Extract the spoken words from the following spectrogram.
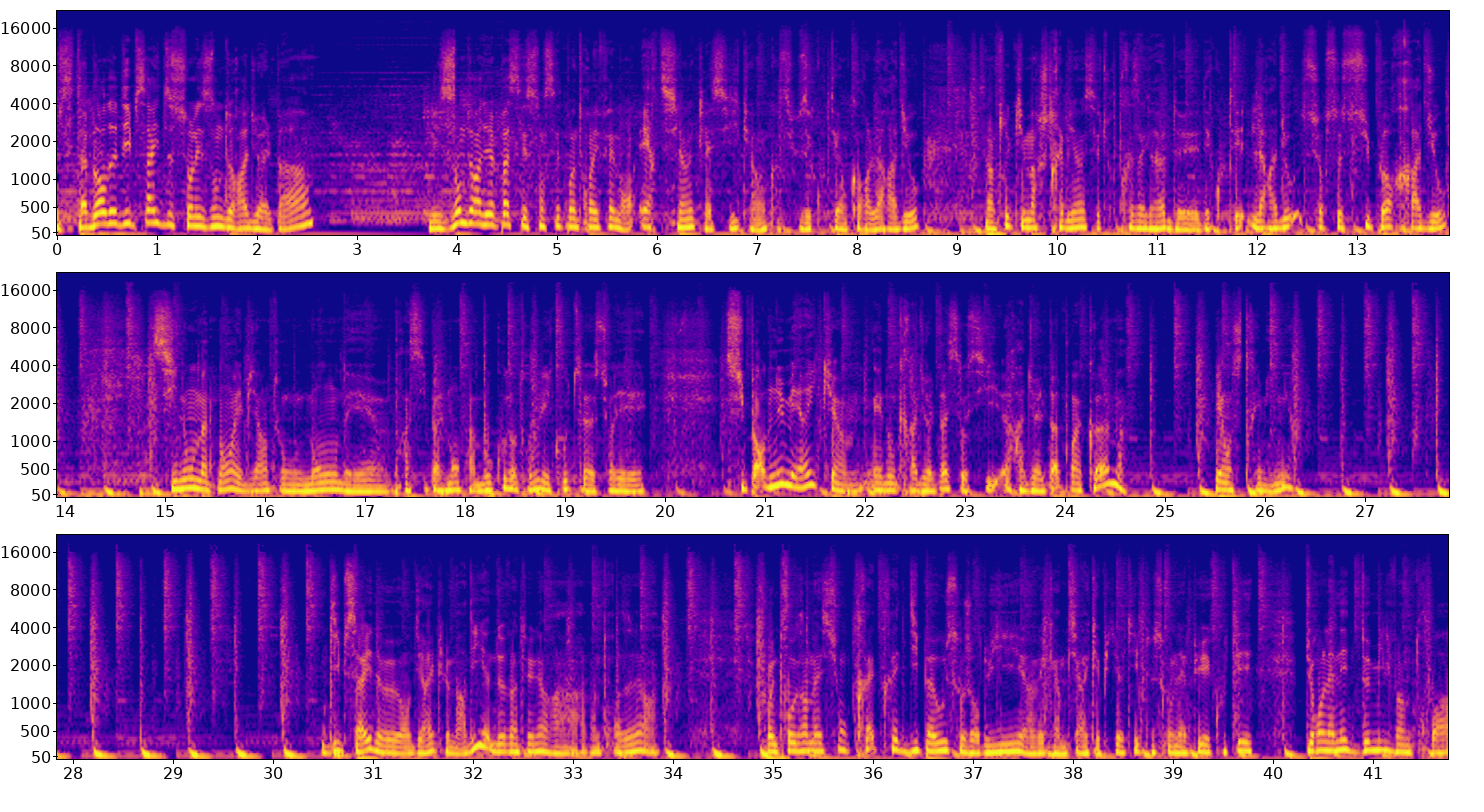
C'est à bord de Deepside sur les ondes de Radio Alpa. Les ondes de Radio Alpa, c'est 107.3 FM en hertzien classique, hein, quand si vous écoutez encore la radio. C'est un truc qui marche très bien, c'est toujours très agréable d'écouter la radio sur ce support radio. Sinon maintenant, eh bien, tout le monde et euh, principalement, enfin beaucoup d'entre vous l'écoutent euh, sur les supports numériques. Et donc Radio Alpa, c'est aussi radioalpa.com et en streaming. Deepside euh, en direct le mardi de 21h à 23h pour une programmation très très deep house aujourd'hui avec un petit récapitulatif de ce qu'on a pu écouter durant l'année 2023.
